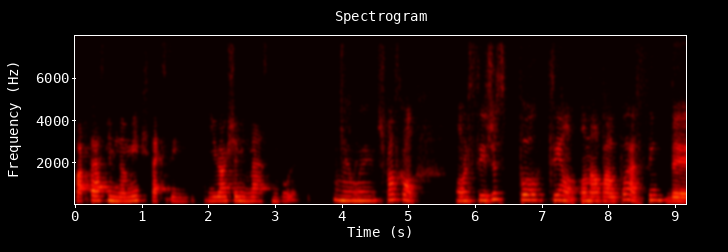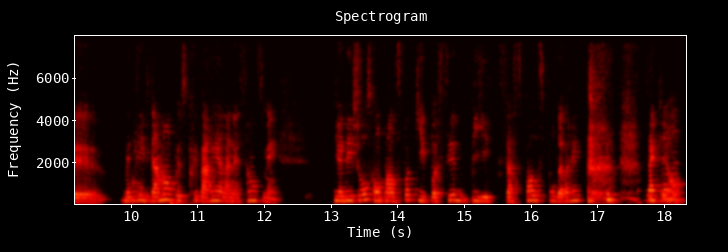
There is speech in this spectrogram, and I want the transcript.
faire face puis me nommer. Puis fait que c'est. Il y a eu un cheminement à ce niveau-là. Mais oui, je pense qu'on on le sait juste pas, tu sais, on n'en parle pas assez de, Mais évidemment, on peut se préparer à la naissance, mais il y a des choses qu'on ne pense pas qu'il est possible, puis que ça se passe pour de vrai. Exactement.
